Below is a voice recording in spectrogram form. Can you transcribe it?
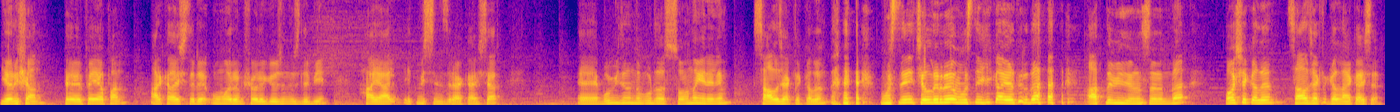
yarışan, PvP yapan arkadaşları umarım şöyle gözünüzde bir hayal etmişsinizdir arkadaşlar. Ee, bu videonun da burada sonuna gelelim. Sağlıcakla kalın. Musti çıldırdı. Musti 2K yatırdı. Attı videonun sonunda. Hoşçakalın. Sağlıcakla kalın arkadaşlar.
